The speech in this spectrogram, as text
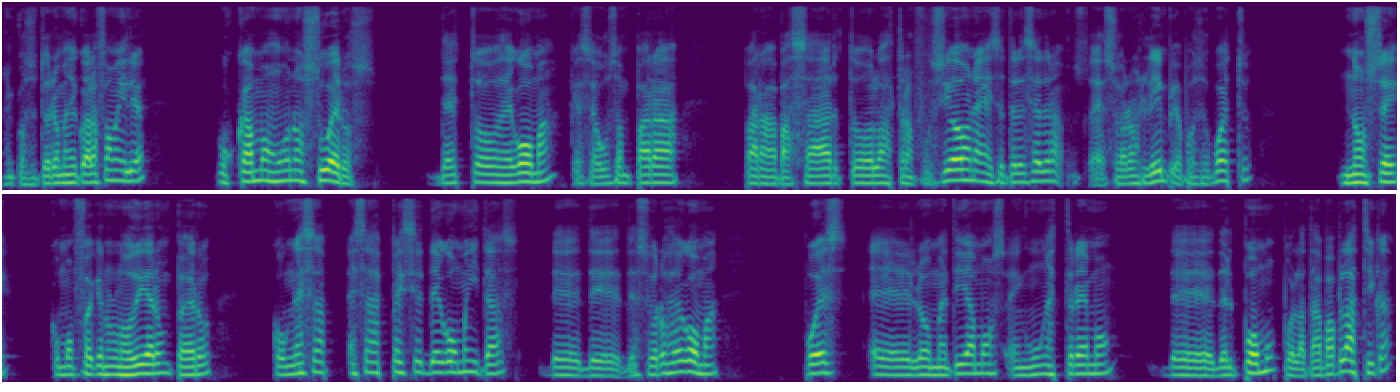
el consultorio médico de la familia, buscamos unos sueros de estos de goma que se usan para, para pasar todas las transfusiones, etcétera, etcétera. Eh, sueros limpios, por supuesto. No sé cómo fue que nos lo dieron, pero con esas, esas especies de gomitas, de, de, sueros de goma, pues eh, lo metíamos en un extremo del pomo por la tapa plástica,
